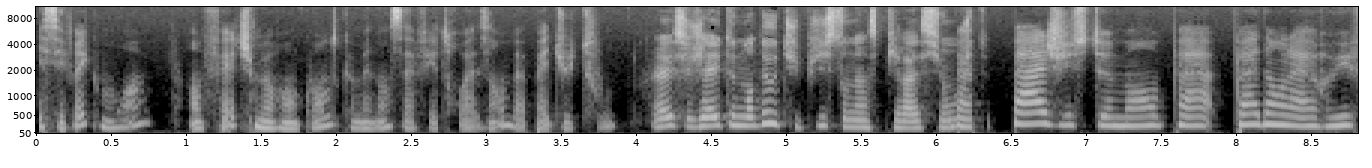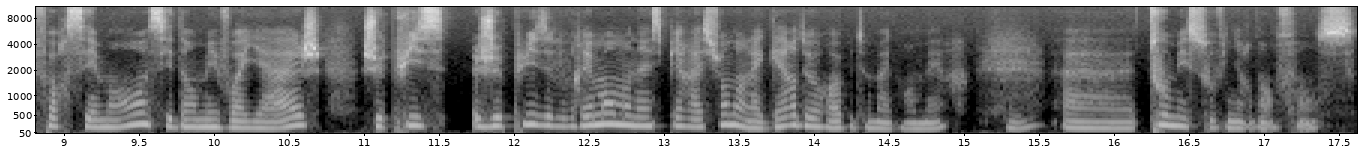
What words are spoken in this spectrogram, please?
Et c'est vrai que moi, en fait, je me rends compte que maintenant, ça fait trois ans, bah, pas du tout. Ouais, J'allais te demander où tu puisses ton inspiration. Bah, te- pas justement, pas, pas dans la rue forcément, c'est dans mes voyages. Je puise, je puise vraiment mon inspiration dans la garde-robe de ma grand-mère, Mhm. Euh, tous mes souvenirs d'enfance.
